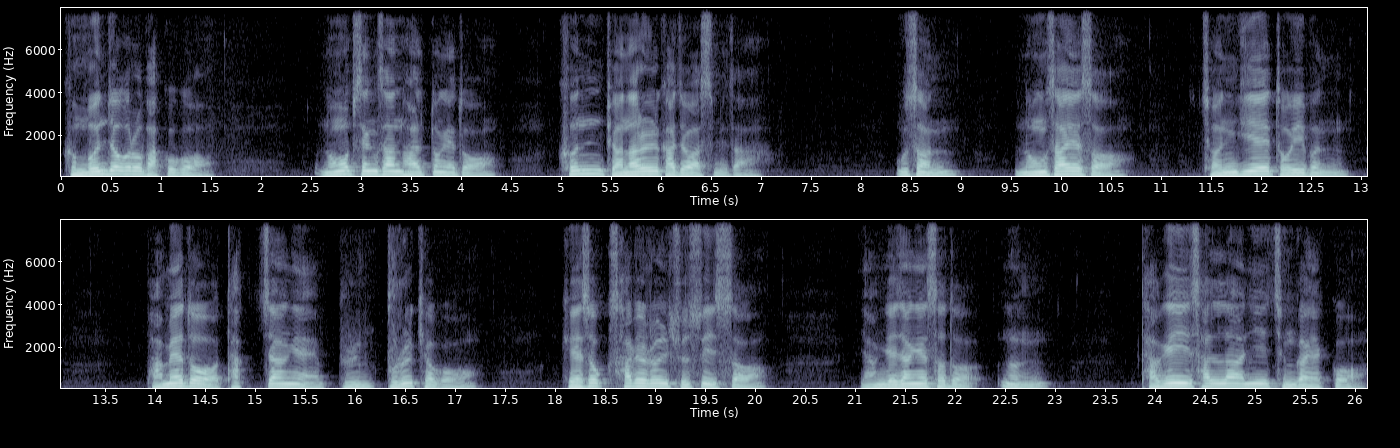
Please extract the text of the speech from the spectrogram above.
근본적으로 바꾸고 농업 생산 활동에도 큰 변화를 가져왔습니다. 우선 농사에서 전기의 도입은 밤에도 닭장에 불, 불을 켜고 계속 사료를 줄 수 있어 양계장에서는 닭의 산란이 증가했고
